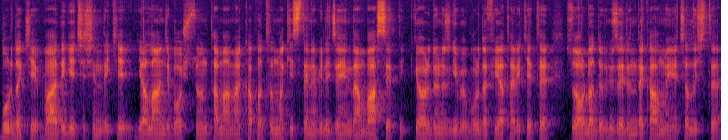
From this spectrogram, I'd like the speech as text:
buradaki vade geçişindeki yalancı boşluğun tamamen kapatılmak istenebileceğinden bahsettik. Gördüğünüz gibi burada fiyat hareketi zorladı, üzerinde kalmaya çalıştı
